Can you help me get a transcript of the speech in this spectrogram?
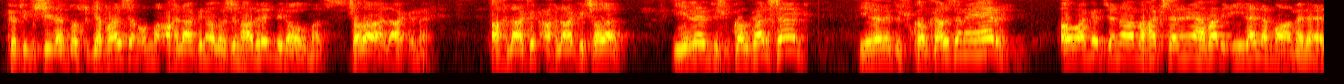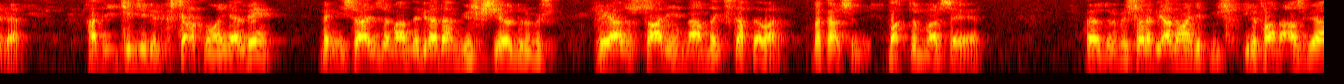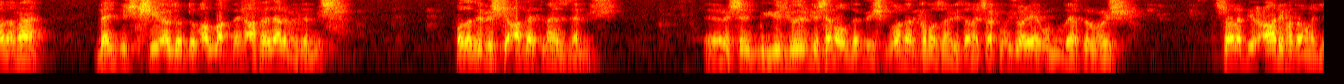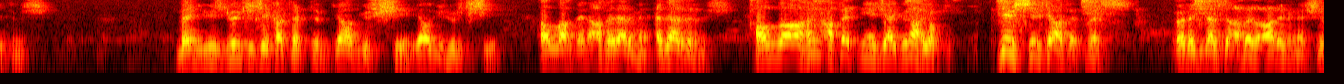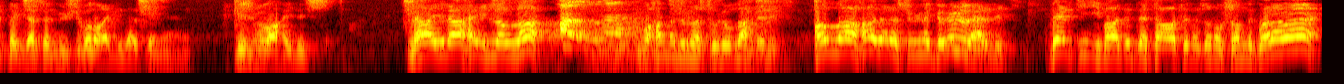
Kötü kişiyle dostluk yaparsan onun ahlakını alırsın, haberin bile olmaz. Çalar ahlakını. Ahlakın ahlakı çalar. İyilere düşüp kalkarsan, iyilere düşüp kalkarsan eğer, o vakit Cenab-ı Hak sana ne yapar? İyilerle muamele eder. Hadi ikinci bir kısa aklıma geldi. Ben İsrail zamanında bir adam yüz kişi öldürmüş. Riyazu Salih'in namında kitapta var. Bakarsın. Baktım varsa eğer. Öldürmüş sonra bir adama gitmiş. İrfanı az bir adama. Ben yüz kişiyi öldürdüm Allah beni affeder mi demiş. O da demiş ki affetmez demiş. Ee, işte bu yüz bölüncü sen ol demiş. Onların kafasına bir tane çakmış. Oraya bunu da yatırmış. Sonra bir arif adama gitmiş. Ben 101 kişiyi katlettim. Ya 100 kişiyi, ya 101 kişiyi. Allah beni affeder mi? Eder demiş. Allah'ın affetmeyeceği günah yoktur. Bir şirki affetmez. Öyle gidersen ahiret alemine, şirkle gidersen, müşrik olarak gidersen yani. Biz müvahidiz. La ilahe illallah Muhammedur Resulullah dedik. Allah'a ve Resulüne gönül verdik. Belki ibadet ve taatımızda noksanlık var ama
